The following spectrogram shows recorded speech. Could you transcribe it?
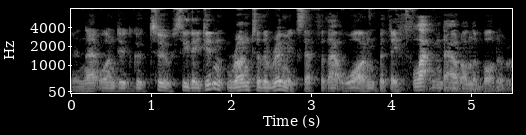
And that one did good too. See, they didn't run to the rim except for that one, but they flattened out on the bottom.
